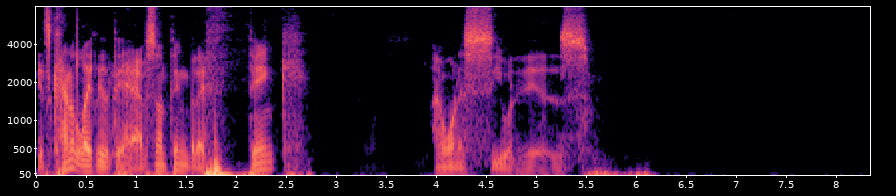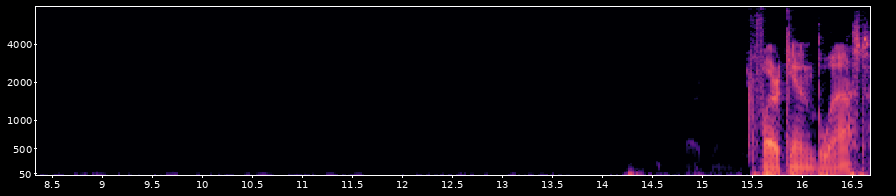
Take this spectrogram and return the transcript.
it's kind of likely that they have something, but I think I want to see what it is. Fire Cannon Blast.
